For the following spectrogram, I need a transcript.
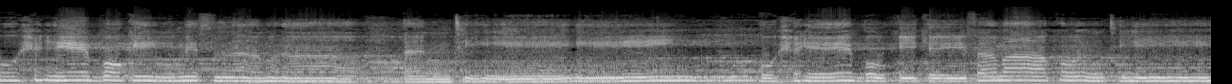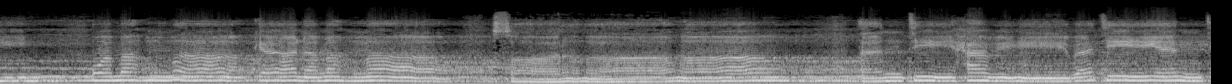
أحبك مثلما أنت. أحبك كيفما كنت. ومهما كان مهما صار. أنت حبيبتي أنت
